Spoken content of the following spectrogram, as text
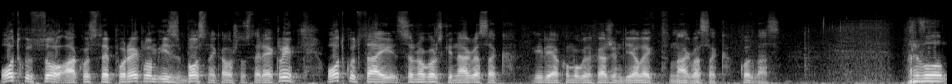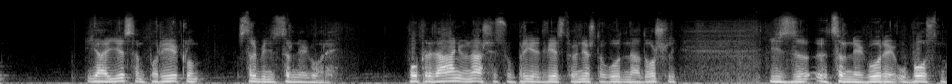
otkud to, ako ste poreklom iz Bosne, kao što ste rekli, otkud taj crnogorski naglasak, ili ako mogu da kažem dijalekt, naglasak kod vas? Prvo, ja jesam poreklom Srbini Crne Gore. Po predanju naše su prije 200 i nešto godina došli iz e, Crne Gore u Bosnu,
